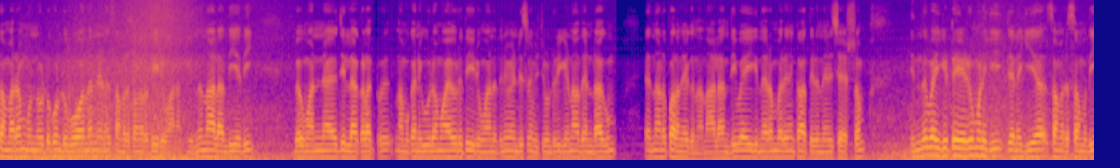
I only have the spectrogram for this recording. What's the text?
സമരം മുന്നോട്ട് കൊണ്ടുപോകാൻ തന്നെയാണ് സമരസമുദ്ര തീരുമാനം. ഇന്ന് നാലാം തീയതി ബഹുമാനായ ജില്ലാ കളക്ടർ നമുക്ക് അനുകൂലമായ ഒരു തീരുമാനത്തിന് വേണ്ടി ശ്രമിച്ചുകൊണ്ടിരിക്കുകയാണ്. അതുണ്ടാകും എന്നാണ് പറഞ്ഞേക്കുന്നത്. നാലാം തീയതി വൈകുന്നേരം വരെ കാത്തിരുന്നതിന് ശേഷം ഇന്ന് വൈകിട്ട് ഏഴ് മണിക്ക് ജനകീയ സമരസമിതി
